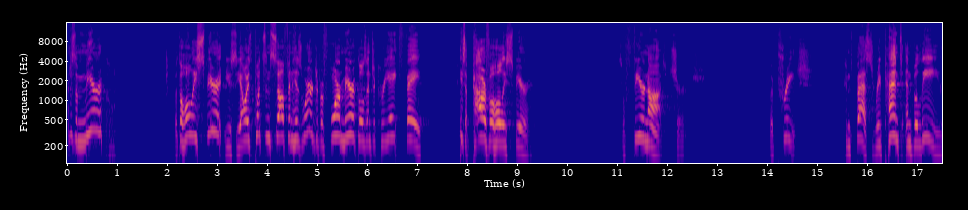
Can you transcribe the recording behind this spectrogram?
that is a miracle. But the Holy Spirit, you see, always puts himself in his word to perform miracles and to create faith. He's a powerful Holy Spirit. So fear not, church, but preach, confess, repent, and believe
